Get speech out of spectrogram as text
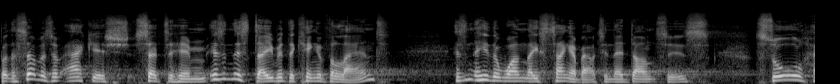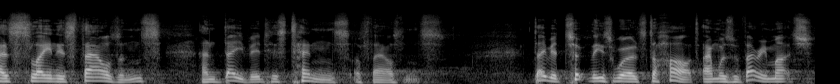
But the servants of Achish said to him, Isn't this David, the king of the land? Isn't he the one they sang about in their dances? Saul has slain his thousands, and David his tens of thousands. David took these words to heart and was very much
